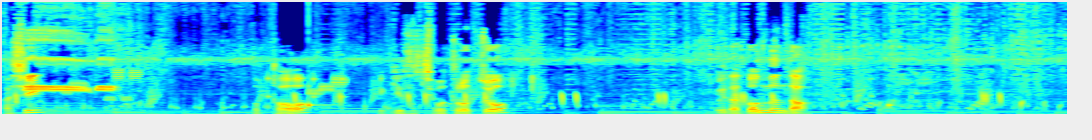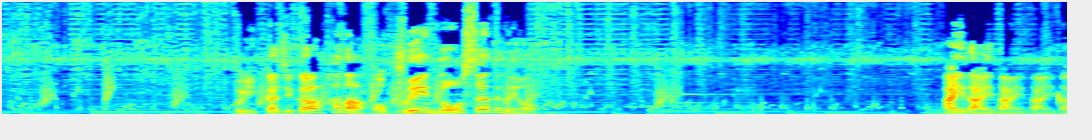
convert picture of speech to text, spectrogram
다시. 부터. 이렇게 해서 집어 들었죠? 여기다 넣는다. 여기까지가 하나. 어, 브레인 넣었어야 되네요. 아니다 아니다 아니다 아니다.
